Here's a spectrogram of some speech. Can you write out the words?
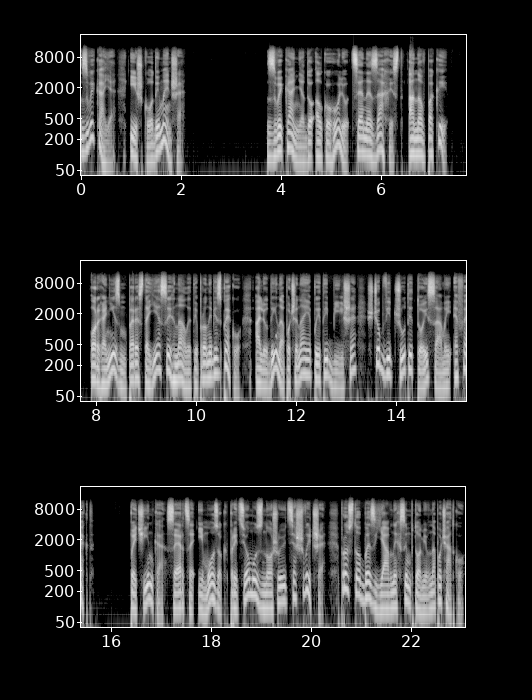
звикає і шкоди менше. Звикання до алкоголю це не захист, а навпаки. Організм перестає сигналити про небезпеку, а людина починає пити більше, щоб відчути той самий ефект. Печінка, серце і мозок при цьому зношуються швидше, просто без явних симптомів на початку.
